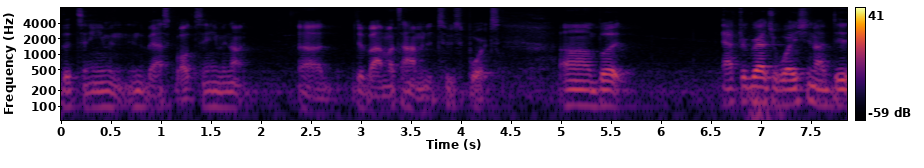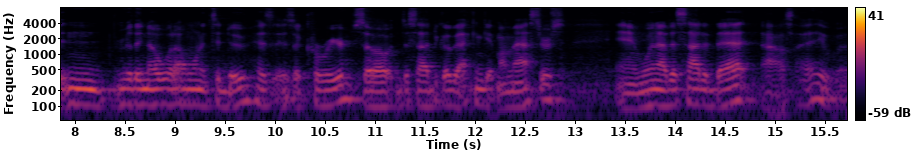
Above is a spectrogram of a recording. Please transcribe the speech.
the team and, and the basketball team and not uh, divide my time into two sports. Um, but after graduation, I didn't really know what I wanted to do as, as a career, so I decided to go back and get my master's. And when I decided that, I was like, hey, well,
